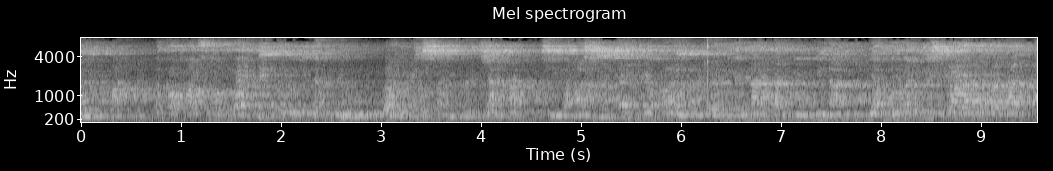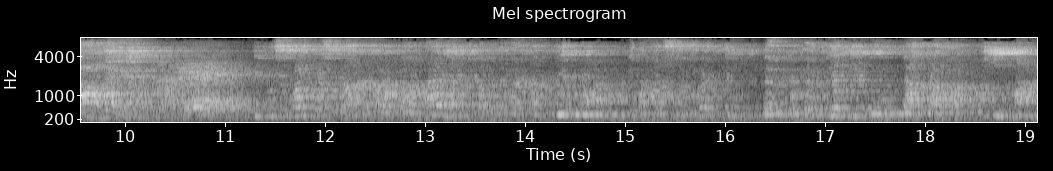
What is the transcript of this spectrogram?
khalifah engkau harus membuatnya terlebih dahulu baru bisa dikerjakan sehingga hasilnya juga baik dan menyenangkan pimpinan yang mengerti sekarang katakan amin itu sebabnya saudara kalau namanya kita mendengarkan firman kita harus mengerti dari pengertian itu datanglah iman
